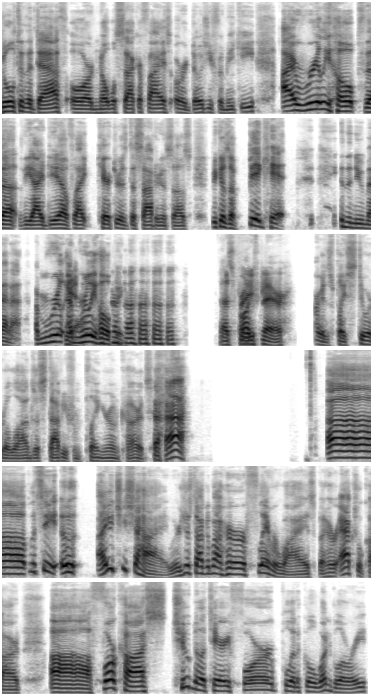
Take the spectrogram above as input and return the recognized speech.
duel to the death or noble sacrifice or Doji Fumiki. I really hope that the idea of like characters dishonoring themselves becomes a big hit in the new meta. I'm really, I'm really hoping. That's pretty fair. or just play Steward of Law and just stop you from playing your own cards. Haha. uh, let's see. Iuchi Shahai. We were just talking about her flavor wise, but her actual card. Uh, four costs, two military, four political, one glory.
